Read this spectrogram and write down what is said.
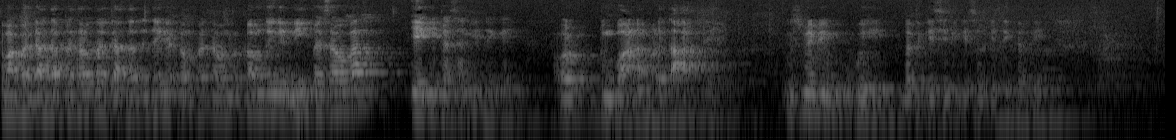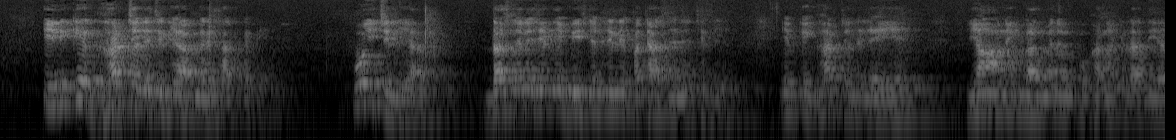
तुम्हारे पास ज़्यादा पैसा होगा, ज़्यादा दे देंगे, कम पैसा होगा, कम देंगे, नहीं पैसा होगा, एक ही पैसा नहीं देंगे। और तुमको आना पड़ेगा आते हैं। उसमें भी कोई मतलब किसी भी किस्म की दिक्कत नहीं। इनके घर चले चलिए आप मेरे साथ कभी। कोई चलिए आप। दस जने चलिए, बीस जने चलिए, पचास जने चलिए। इनके घर चले जाइए। यहाँ आने के बाद मैंने उनको खाना खिला दिया।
